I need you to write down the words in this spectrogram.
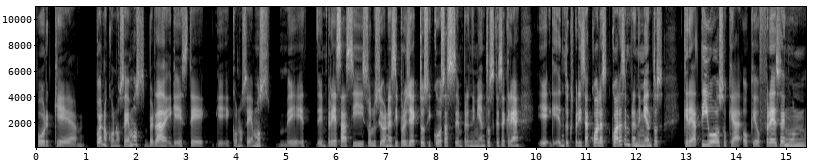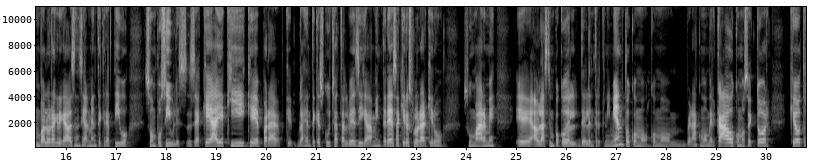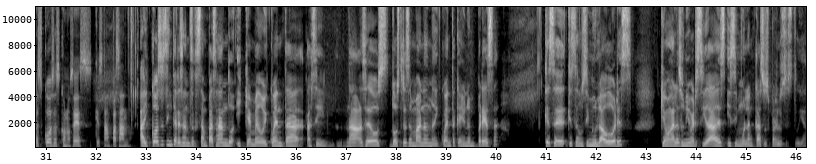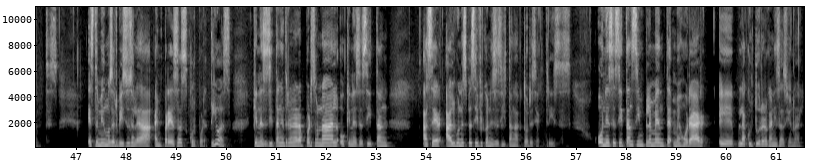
porque bueno, conocemos, ¿verdad? Este, eh, conocemos eh, empresas y soluciones y proyectos y cosas, emprendimientos que se crean. Eh, en tu experiencia, ¿cuáles, cuáles emprendimientos creativos o que, o que ofrecen un, valor agregado esencialmente creativo son posibles? O sea, ¿qué hay aquí que para que la gente que escucha tal vez diga, me interesa, quiero explorar, quiero sumarme? Hablaste un poco del, del entretenimiento como, como, ¿verdad? como mercado, como sector. ¿Qué otras cosas conoces que están pasando? Hay cosas interesantes que están pasando y que me doy cuenta, así, nada, hace dos, dos tres semanas me di cuenta que hay una empresa que, se, que son simuladores que van a las universidades y simulan casos para los estudiantes. Este mismo servicio se le da a empresas corporativas que necesitan entrenar a personal o que necesitan hacer algo en específico, necesitan actores y actrices. O necesitan simplemente mejorar eh, la cultura organizacional.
